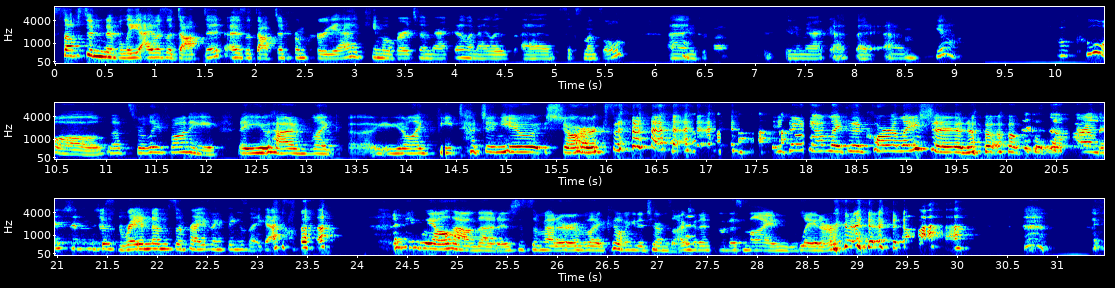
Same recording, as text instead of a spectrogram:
substantively, I was adopted. I was adopted from Korea. I came over to America when I was uh, six months old and grew up in America. But um, yeah. Oh, cool. That's really funny that you had like, uh, you know, like feet touching you, sharks. you don't have like a correlation. no correlation, just random surprising things, I guess. I think we all have that. It's just a matter of like coming to terms. I'm going to notice mine later.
